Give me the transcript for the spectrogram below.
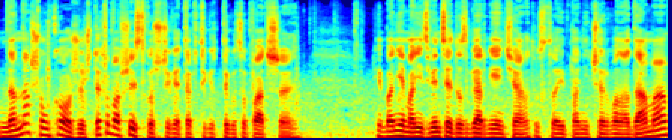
na naszą korzyść. To chyba wszystko, z czego, tak, tego, tego co patrzę. Chyba nie ma nic więcej do zgarnięcia. Tu stoi pani czerwona dama.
